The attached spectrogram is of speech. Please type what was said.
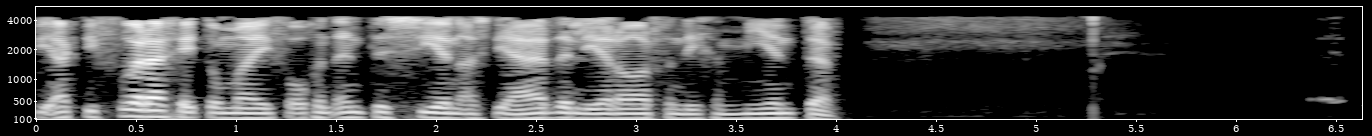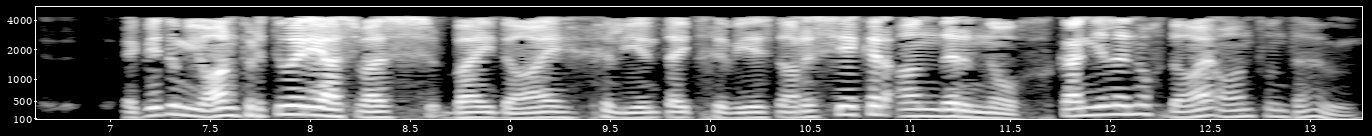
wie ek die voorreg het om my vanoggend in te seën as die herderleraar van die gemeente. Ek weet om Johan Pretorius was by daai geleentheid gewees. Daar is seker ander nog. Kan julle nog daai aand onthou?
